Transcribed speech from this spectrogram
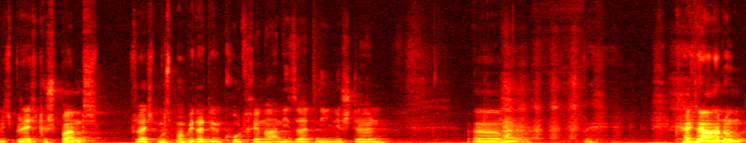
Ich bin echt gespannt. Vielleicht muss man wieder den Co-Trainer an die Seitenlinie stellen. Ähm, keine Ahnung.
